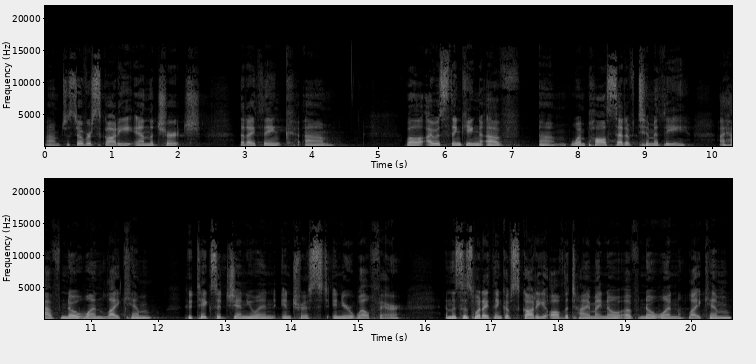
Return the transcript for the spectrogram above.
um, just over Scotty and the church that I think, um, well, I was thinking of um, when Paul said of Timothy, I have no one like him who takes a genuine interest in your welfare. And this is what I think of Scotty all the time. I know of no one like him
